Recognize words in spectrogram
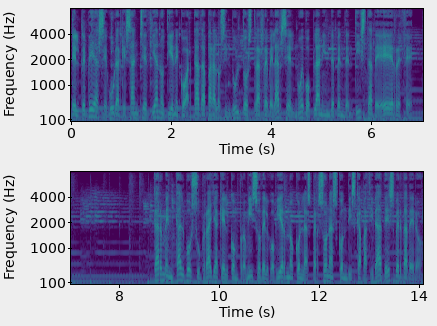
El PP asegura que Sánchez ya no tiene coartada para los indultos tras revelarse el nuevo plan independentista de ERC. Carmen Calvo subraya que el compromiso del gobierno con las personas con discapacidad es verdadero.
